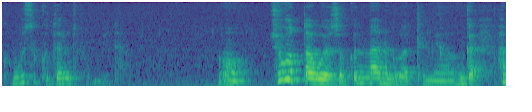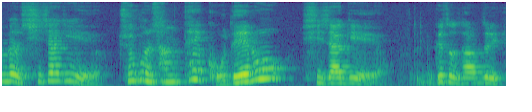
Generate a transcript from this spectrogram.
그 모습 그대로 들어옵니다. 어, 죽었다고 해서 끝나는 것 같으면 그러니까 한마디로 시작이에요. 죽은 상태 그대로 시작이에요. 그래서 사람들이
